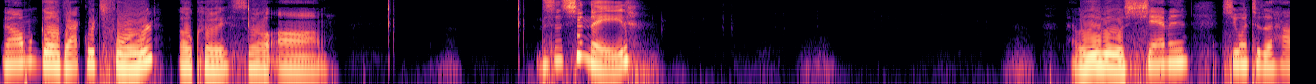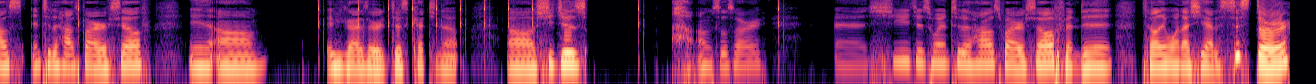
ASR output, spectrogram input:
Now I'm gonna go backwards forward. Okay, so um this is Sinead. I believe it was Shannade. She went to the house into the house by herself and um if you guys are just catching up. Uh she just I'm so sorry. And she just went to the house by herself and didn't tell anyone that she had a sister,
